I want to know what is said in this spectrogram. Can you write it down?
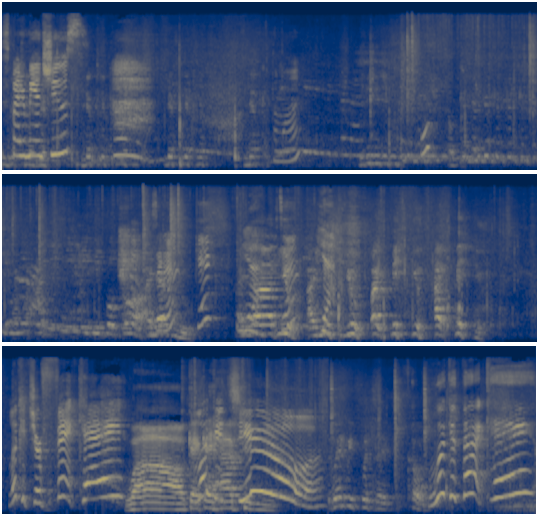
Spider-Man shoes. Look, look, look, look, look, look. Come on. Is it in? Okay. Yeah. Love you. I Yeah. you. I miss you. I miss you. Look at your fit, Kay. Wow, KK Look at happy. you. Where we put the coat? Look at that, Kay.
